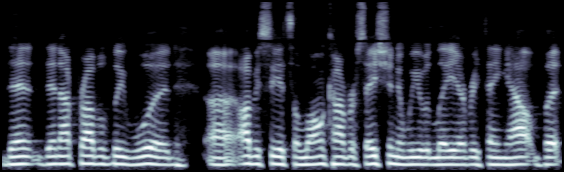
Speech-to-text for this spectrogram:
then then I probably would. Uh, obviously, it's a long conversation, and we would lay everything out. But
